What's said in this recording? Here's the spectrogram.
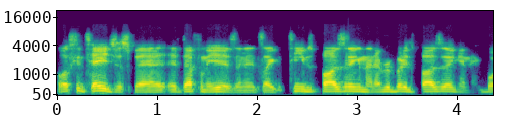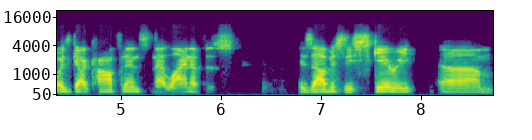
well, it's contagious, man. It, it, definitely is, and it's like the teams buzzing, and then everybody's buzzing, and the boys got confidence, and that lineup is is obviously scary. Um,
